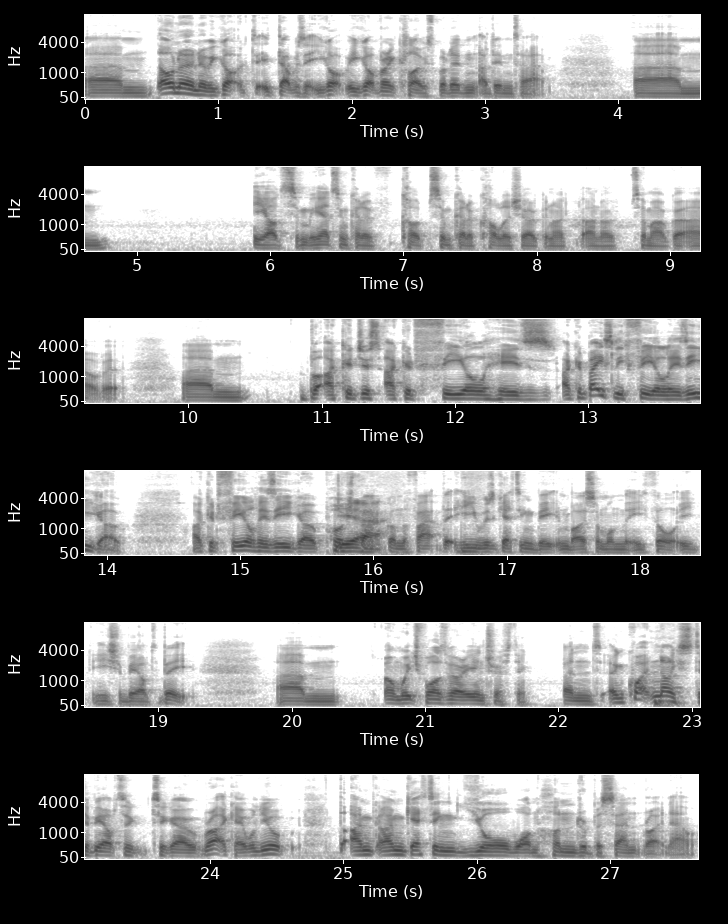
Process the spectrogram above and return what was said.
Um, oh no, no, he got that was it. He got he got very close, but I didn't. I didn't tap. Um, he had some. He had some kind of some kind of collar choke, and I, and I somehow got out of it. Um, but I could just I could feel his. I could basically feel his ego. I could feel his ego push Yeah. back on the fact that he was getting beaten by someone that he thought he, he should be able to beat, um, and which was very interesting and and quite nice to be able to, to go right. Okay, well you're I'm I'm getting your one hundred percent right now,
